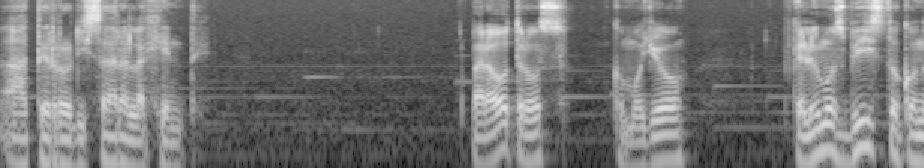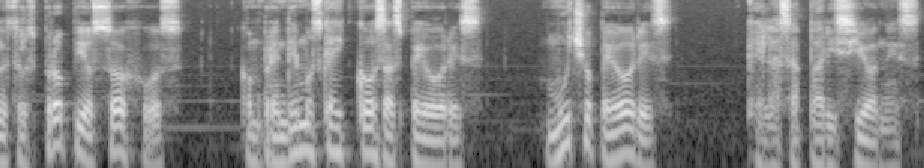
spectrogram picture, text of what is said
a aterrorizar a la gente. Para otros, como yo, que lo hemos visto con nuestros propios ojos, comprendemos que hay cosas peores, mucho peores, que las apariciones.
